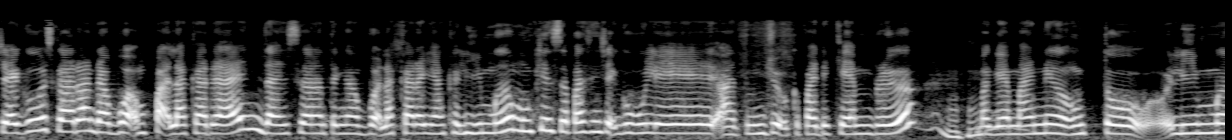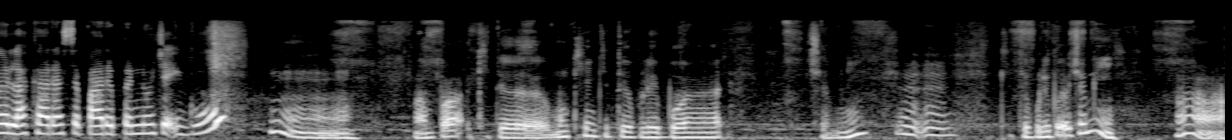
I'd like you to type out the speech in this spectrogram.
Cikgu sekarang dah buat empat lakaran dan sekarang tengah buat lakaran yang kelima. Mungkin selepas ini cikgu boleh ah, tunjuk kepada kamera Mhm. bagaimana untuk lima lakaran separa penuh cikgu. Hmm. Nampak kita mungkin kita boleh buat macam ni. Mm-mm. Kita boleh buat macam ni. Ha.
